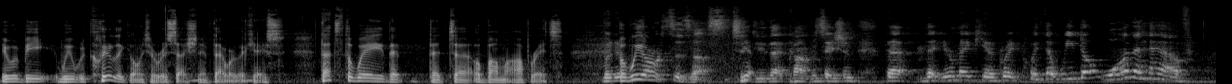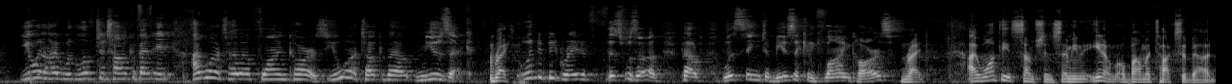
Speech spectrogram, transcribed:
it would be we would clearly go into a recession if that were the case. That's the way that that uh, Obama operates. But, but we forces are, us to yeah. do that conversation. That that you're making a great point that we don't want to have. You and I would love to talk about it. I want to talk about flying cars. You want to talk about music. Right. Wouldn't it be great if this was about listening to music and flying cars? Right. I want the assumptions. I mean, you know, Obama talks about,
